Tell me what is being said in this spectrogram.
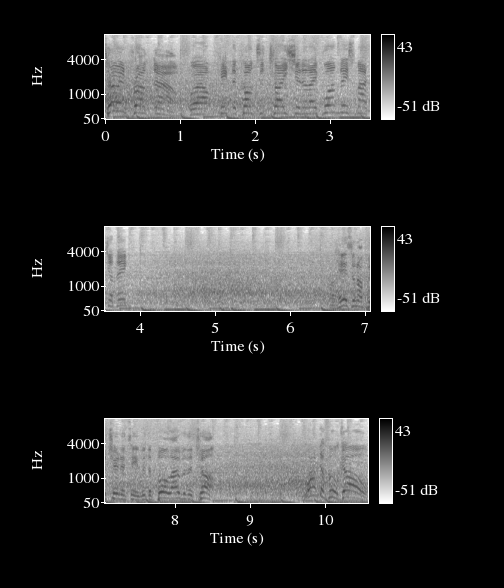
Two in front now. Well, keep the concentration, and they've won this match, I think. Well, here's an opportunity with the ball over the top. Wonderful goal.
